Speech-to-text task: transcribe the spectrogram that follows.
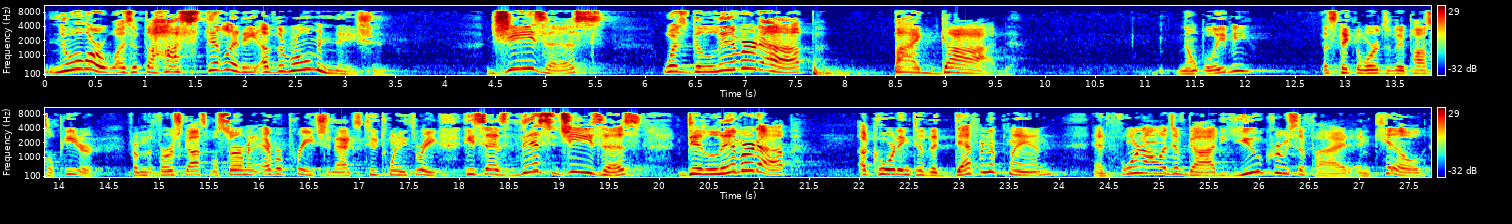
Nor was it the hostility of the Roman nation. Jesus was delivered up by God. Don't believe me? Let's take the words of the apostle Peter from the first gospel sermon ever preached in Acts 2.23. He says, this Jesus delivered up according to the definite plan and foreknowledge of God, you crucified and killed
